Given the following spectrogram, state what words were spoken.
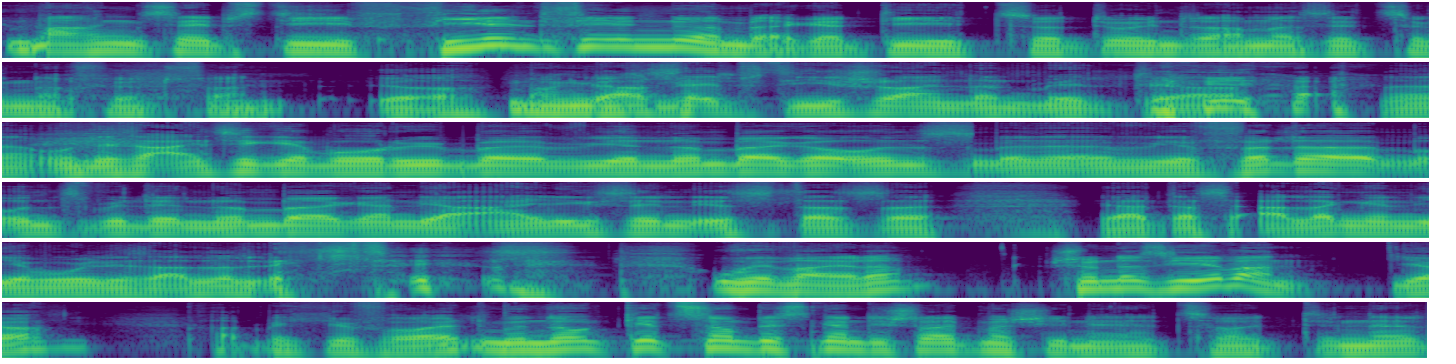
machen selbst die vielen, vielen Nürnberger, die zur Dullendrama-Sitzung nach Fürth fahren. Ja, ja selbst die schreien dann mit, ja. ja. Ne? Und das Einzige, worüber wir Nürnberger uns, äh, wir Fürther uns mit den Nürnbergern ja einig sind, ist, dass, äh, ja, dass Erlangen ja wohl das allerletzte ist. Uwe Weider, schön, dass Sie hier waren. Ja, hat mich gefreut. Geht's noch ein bisschen an die Schreibmaschine jetzt heute, in der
